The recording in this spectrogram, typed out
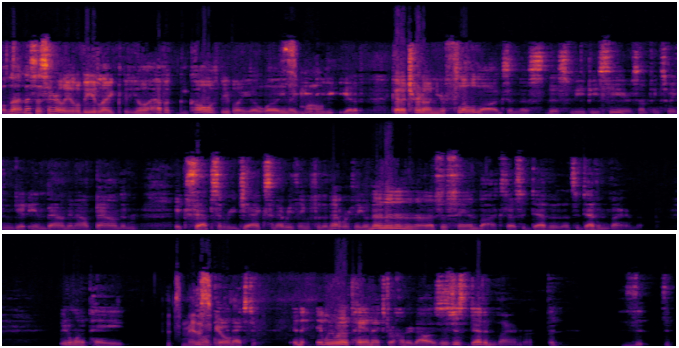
Well, not necessarily. It'll be like you'll have a call with people. And you go, well, you know, you, you, gotta gotta turn on your flow logs in this this VPC or something, so we can get inbound and outbound and accepts and rejects and everything for the network. They go, no, no, no, no, no. That's a sandbox. That's a dev. That's a dev environment. We don't want to pay. It's minuscule. An extra, and, and we don't want to pay an extra hundred dollars. It's just dev environment. But the, the,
